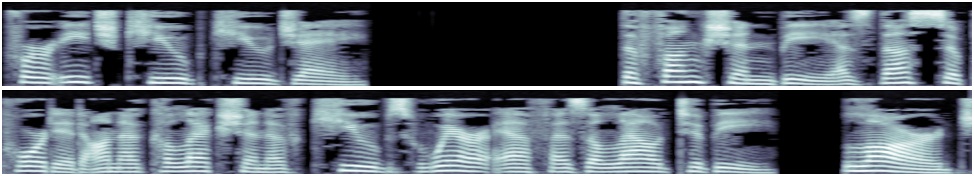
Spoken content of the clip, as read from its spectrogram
For each cube qj the function b is thus supported on a collection of cubes where f is allowed to be large,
